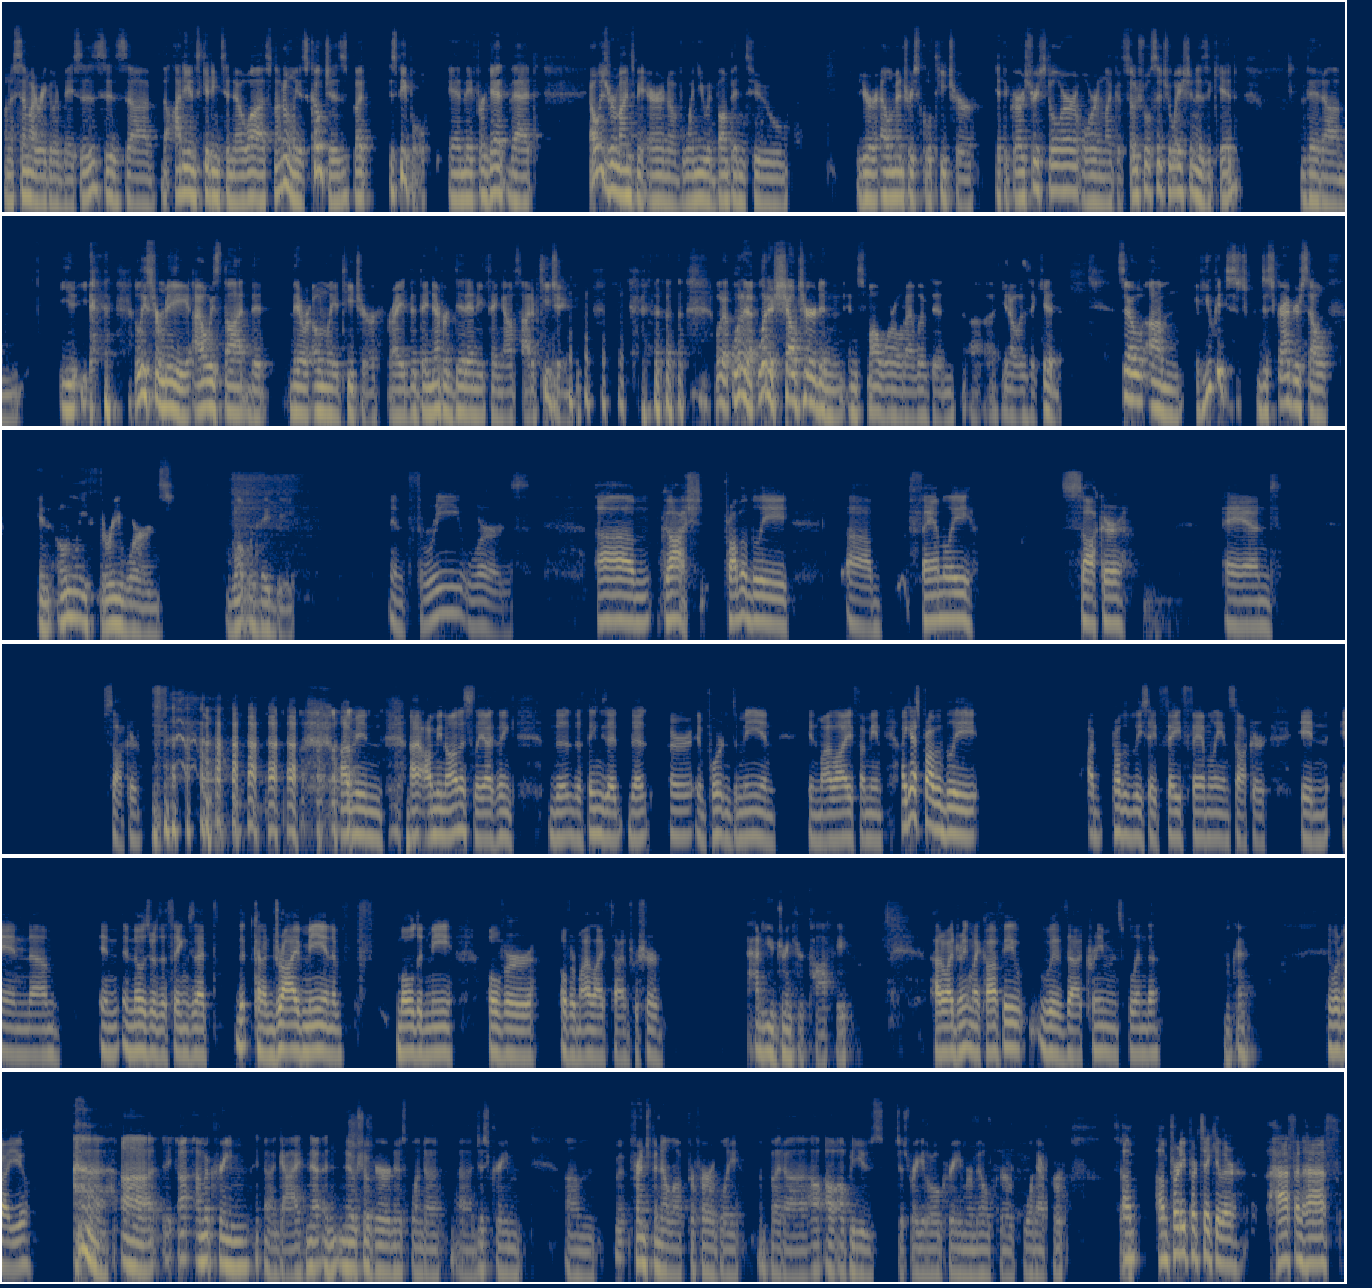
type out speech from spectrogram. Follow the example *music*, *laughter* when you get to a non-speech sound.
on a semi-regular basis is uh, the audience getting to know us not only as coaches but as people. And they forget that it always reminds me aaron of when you would bump into your elementary school teacher at the grocery store or in like a social situation as a kid that um you, you *laughs* at least for me i always thought that they were only a teacher, right? That they never did anything outside of teaching. *laughs* *laughs* what a what a what a sheltered and, and small world I lived in, uh, you know, as a kid. So, um, if you could des- describe yourself in only three words, what would they be? In three words, um, gosh, probably uh, family, soccer and soccer. *laughs* I mean, I, I, mean, honestly, I think the the things that that are important to me and in my life. I mean, I guess probably I probably say faith, family, and soccer. In in um, in and those are the things that that kind of drive me and have molded me over over my lifetime for sure how do you drink your coffee? How do I drink my coffee with uh, cream and Splenda? Okay. And what about you? *clears throat* uh, I'm a cream uh, guy. No, no sugar, no Splenda, uh, just cream. Um, French vanilla, preferably, but uh, I'll, I'll, use just regular old cream or milk or whatever. So. I'm I'm pretty particular, half and half,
